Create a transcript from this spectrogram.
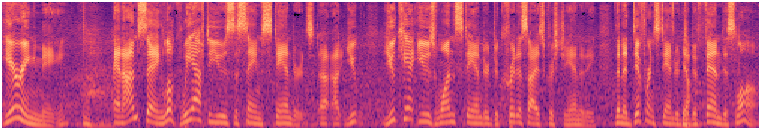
hearing me, and I'm saying, look, we have to use the same standards. Uh, uh, you you can't use one standard to criticize Christianity, then a different standard Yeah. to defend Islam.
